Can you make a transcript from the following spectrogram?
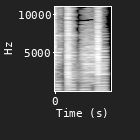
Thank you.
